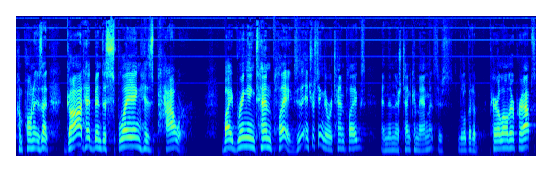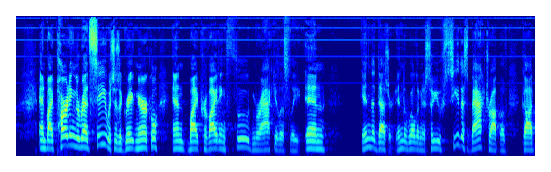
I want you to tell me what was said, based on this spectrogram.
component is that God had been displaying his power by bringing 10 plagues. Is it interesting? There were 10 plagues, and then there's 10 commandments. There's a little bit of parallel there, perhaps. And by parting the Red Sea, which is a great miracle, and by providing food miraculously in in the desert, in the wilderness. So you see this backdrop of God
